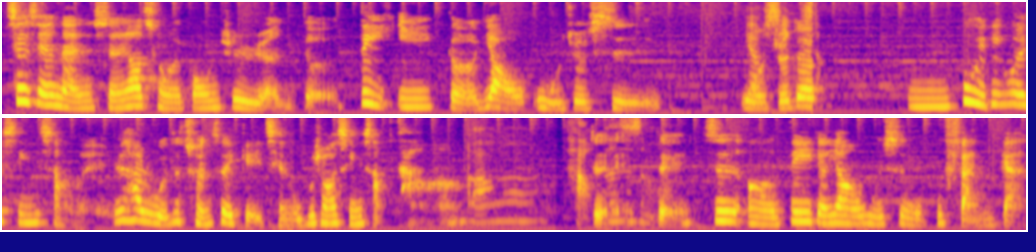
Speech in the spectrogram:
这些男生要成为工具人的第一个要务，就是我觉得，嗯，不一定会欣赏哎，因为他如果是纯粹给钱，我不需要欣赏他啊。好，对，是什么？对，是呃，第一个要务是我不反感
